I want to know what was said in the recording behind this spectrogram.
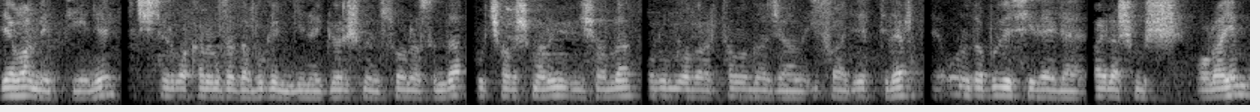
devam ettiğini, İçişleri Bakanımıza da bugün yine görüşmenin sonrasında bu çalışmanın inşallah olumlu olarak tamamlanacağını ifade ettiler. E, Onu da bu vesileyle paylaşmış olayım.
